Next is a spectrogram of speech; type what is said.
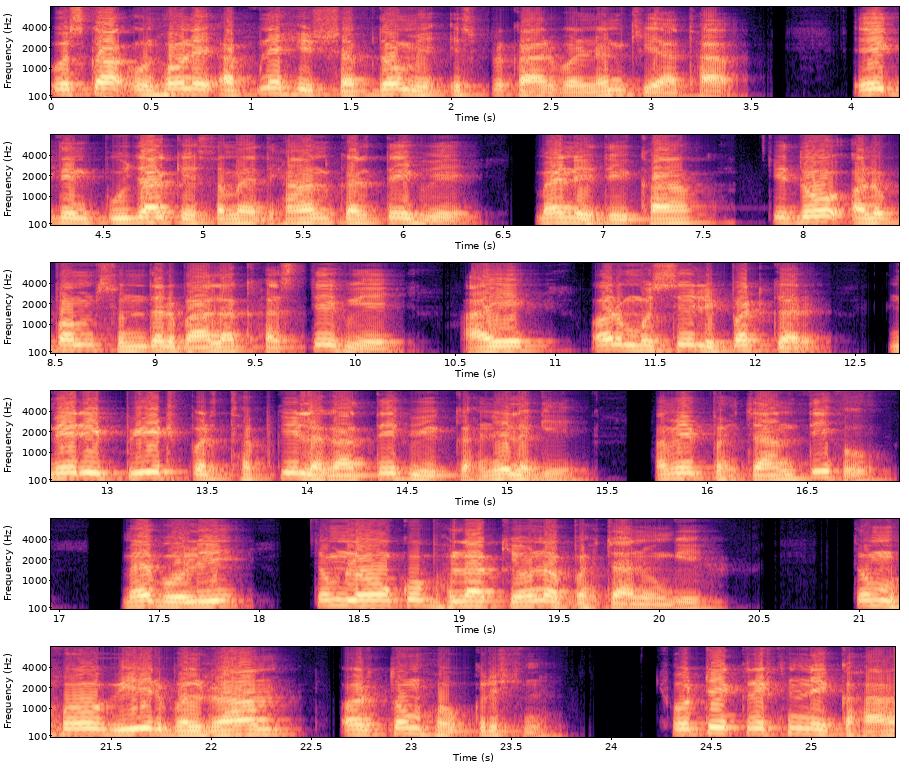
उसका उन्होंने अपने ही शब्दों में इस प्रकार वर्णन किया था। एक दिन पूजा के समय ध्यान करते हुए मैंने देखा कि दो अनुपम सुंदर बालक हँसते हुए आए और मुझसे लिपटकर मेरी पीठ पर थपकी लगाते हुए कहने लगे, हमें पहचानती हो? मैं बोली, तुम लोगों को भला क्यों न पहचानूँगी? तुम हो वीर बलराम और तुम हो कृष्ण। छोटे कृष्ण ने कहा,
